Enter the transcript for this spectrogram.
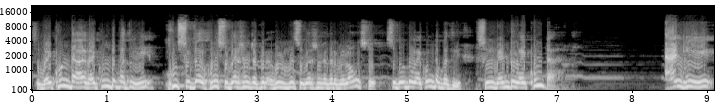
so Vaikunta, Vaikuntapati, who, Sudar, who Sudarshan Chakra, who the Sudarshan Chakra belongs to. So go to Vaikuntapati. So he went to Vaikunta. And he,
